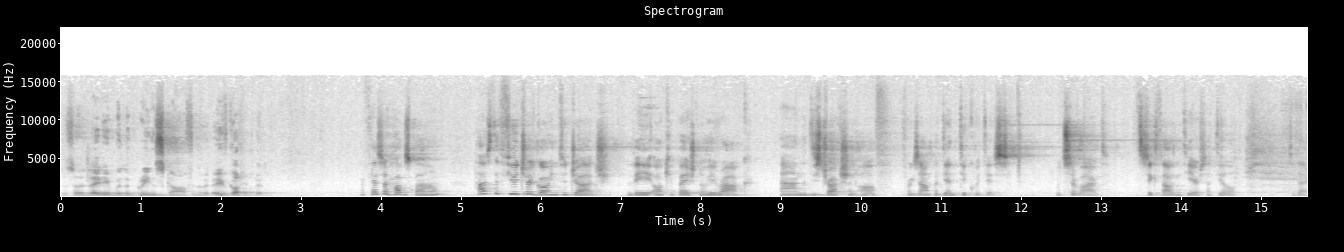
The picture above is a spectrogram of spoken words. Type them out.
There's a lady with a green scarf in the middle. Oh, you've got it, Bill. Professor Hobsbawm, how's the future going to judge the occupation of Iraq and the destruction of, for example, the antiquities, which survived 6,000 years until today?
